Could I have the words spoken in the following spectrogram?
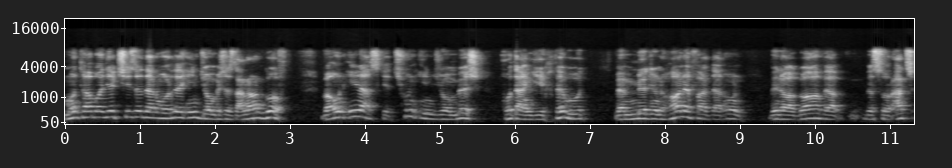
منتها یک چیز در مورد این جنبش زنان گفت. و اون این است که چون این جنبش خودانگیخته بود و میلیون ها نفر در اون به ناگاه و به سرعت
